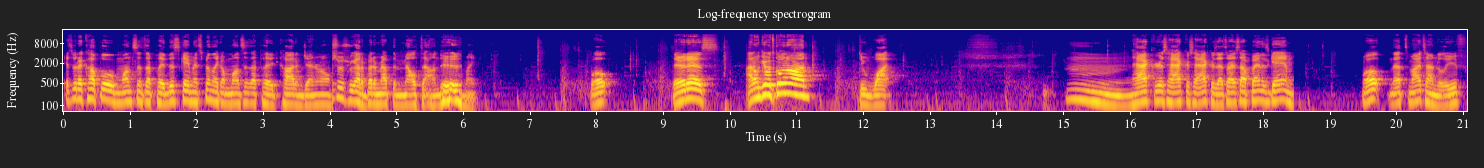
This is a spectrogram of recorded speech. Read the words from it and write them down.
It's been a couple months since I played this game. It's been like a month since I played COD in general. I just wish we got a better map than Meltdown, dude. I'm like, well, there it is. I don't get what's going on. Dude, what? Hmm, hackers, hackers, hackers. That's why I stopped playing this game. Well, that's my time to leave.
